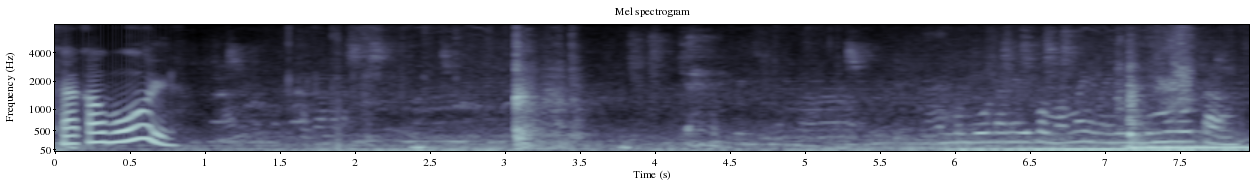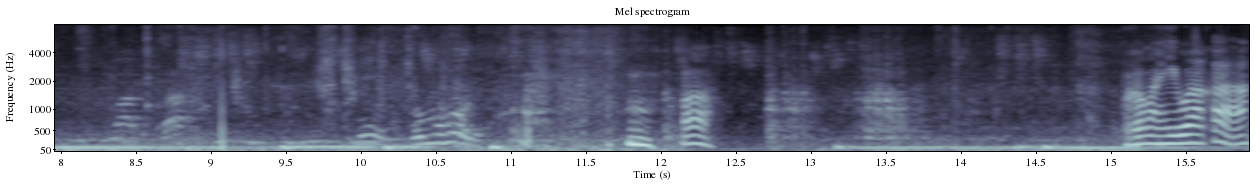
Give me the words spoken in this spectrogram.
Takaw buhol. Ano muna na iba mamaya may bumulutang. Bakit ba? Hindi, bumuhol. Hmm. Ah. Baka mahiwa ka ah.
